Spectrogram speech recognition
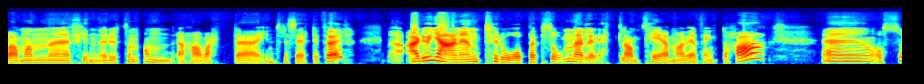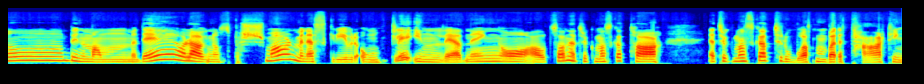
hva man eh, finner ut som andre har vært interessert i før. Er det jo gjerne en tråd på episoden eller et eller annet tema vi har tenkt å ha. Eh, og så begynner man med det og lager noen spørsmål, men jeg skriver ordentlig. Innledning og alt sånn. Jeg tror ikke man skal ta jeg tror ikke man skal tro at man bare tar ting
